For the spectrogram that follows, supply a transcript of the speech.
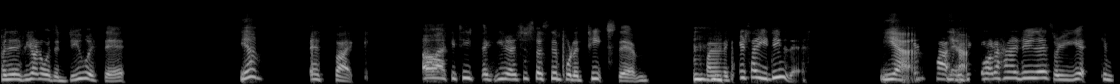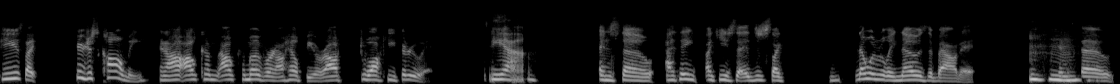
But then if you don't know what to do with it, Yeah. it's like, oh, I can teach. Like, you know, it's just so simple to teach them. Mhm. Like, here's how you do this. Yeah. How- Yeah. If you don't know how to do this or you get confused, like here, just call me and I'll, I'll come. I'll come over and I'll help you or I'll walk you through it. Yeah. And so I think, like you said, it's just like no one really knows about it. Mhm. And so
